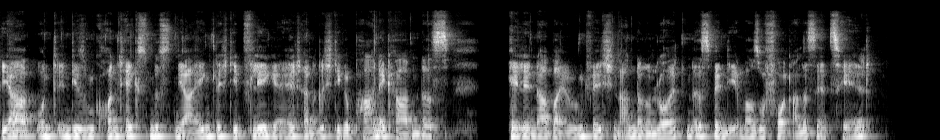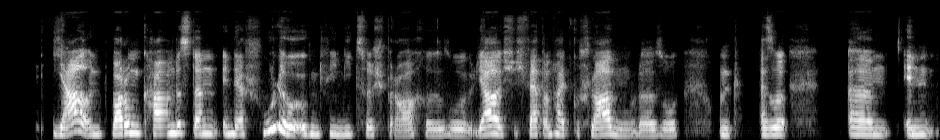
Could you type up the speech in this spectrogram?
Ja, und in diesem Kontext müssten ja eigentlich die Pflegeeltern richtige Panik haben, dass Helena bei irgendwelchen anderen Leuten ist, wenn die immer sofort alles erzählt. Ja, und warum kam das dann in der Schule irgendwie nie zur Sprache? So, ja, ich, ich werde dann halt geschlagen oder so. Und also ähm, in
